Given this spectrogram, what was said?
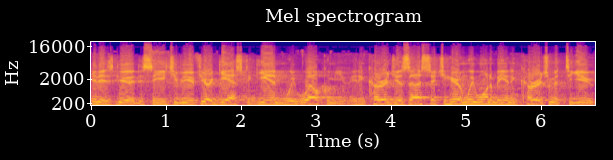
It is good to see each of you. If you're a guest, again, we welcome you. It encourages us that you're here, and we want to be an encouragement to you.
